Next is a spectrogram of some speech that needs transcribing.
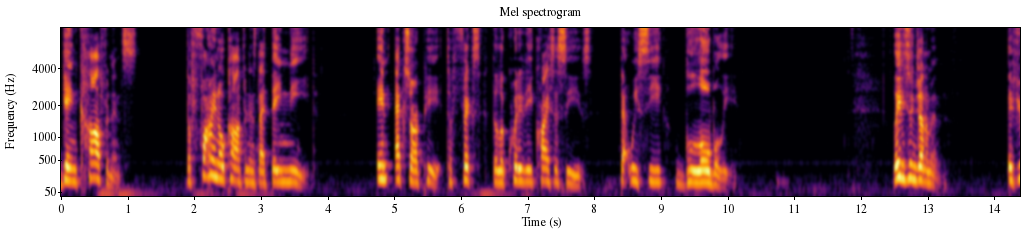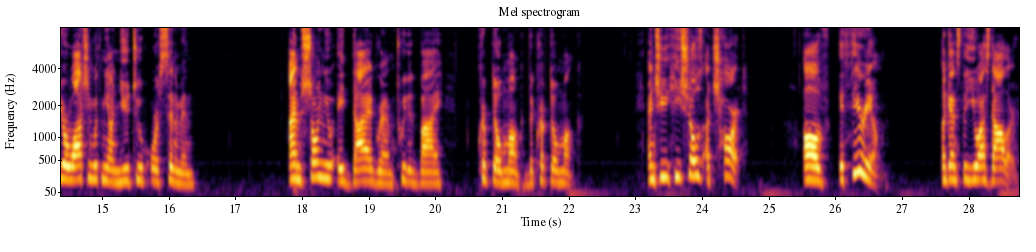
gain confidence, the final confidence that they need in XRP to fix the liquidity crises that we see globally. Ladies and gentlemen, if you're watching with me on YouTube or Cinnamon, I'm showing you a diagram tweeted by Crypto Monk, the Crypto Monk. And she, he shows a chart of Ethereum against the US dollar.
